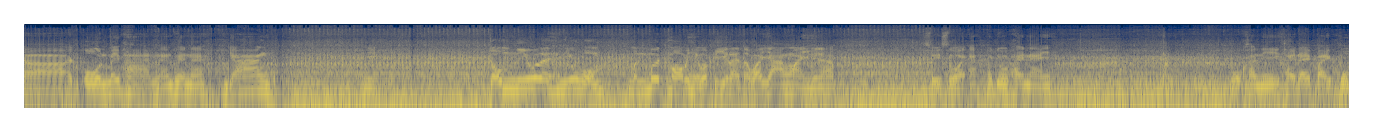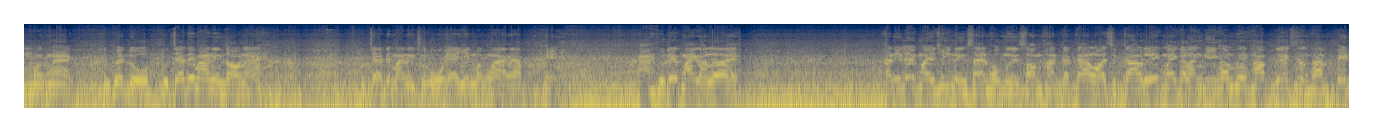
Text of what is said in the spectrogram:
อ่าโอนไม่ผ่านนะเพื่อนนะยางนี่จมนิ้วเลยนิ้วผม มันมืดมองไม่เห็นว่าปีอะไร แต่ว่ายางใหม่เลยนะครับ สวยๆอะมาดูภายในโอ้คันนี้ใครได้ไปคุ้มมากๆเพื่อนๆดูคุณแจ๊ดได้มาหนึ่งดอกนะคุณแจ๊ดได้มาหนึ่งชุดโอ้แอร์เย็นมากๆนะครับนี่ อะดูเลขไม้ก่อนเลย คันนี้เลขไม้ที่ 1 6 2 0 0 0กับ919 เลขไม้กำลังดีครับเพื่อนครับ และที่สำคัญเป็น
